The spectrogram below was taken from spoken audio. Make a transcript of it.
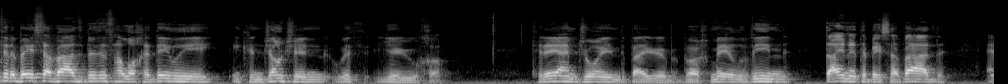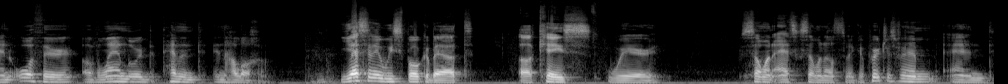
to the Beis Havad's Business Halacha Daily in conjunction with Yerucha. Today I'm joined by Rabbi Baruch Meir Levine, Dayan at the Beis Havad, and author of Landlord Tenant in Halacha. Yesterday we spoke about a case where someone asked someone else to make a purchase for him, and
